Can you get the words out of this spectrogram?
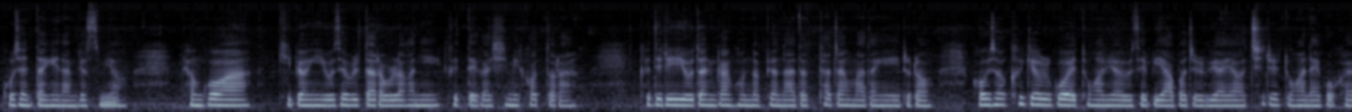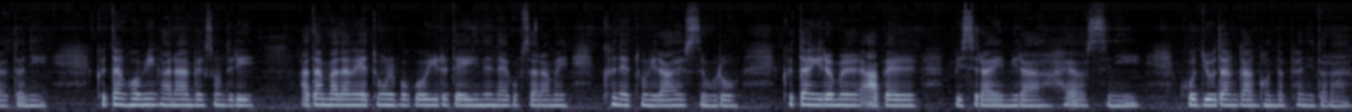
고센 땅에 남겼으며 병거와 기병이 요셉을 따라 올라가니 그때가 심히 컸더라. 그들이 요단강 건너편 아닷 타작 마당에 이르러 거기서 크게 울고 애통하며 요셉이 아버지를 위하여 7일 동안 애곡하였더니 그 땅 거민 가나안 백성들이 아단 마당의 애통을 보고 이르되 이는 애굽 사람의 큰 애통이라 하였으므로 그 땅 이름을 아벨 미스라임이라 하였으니 곧 요단강 건너편이더라.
